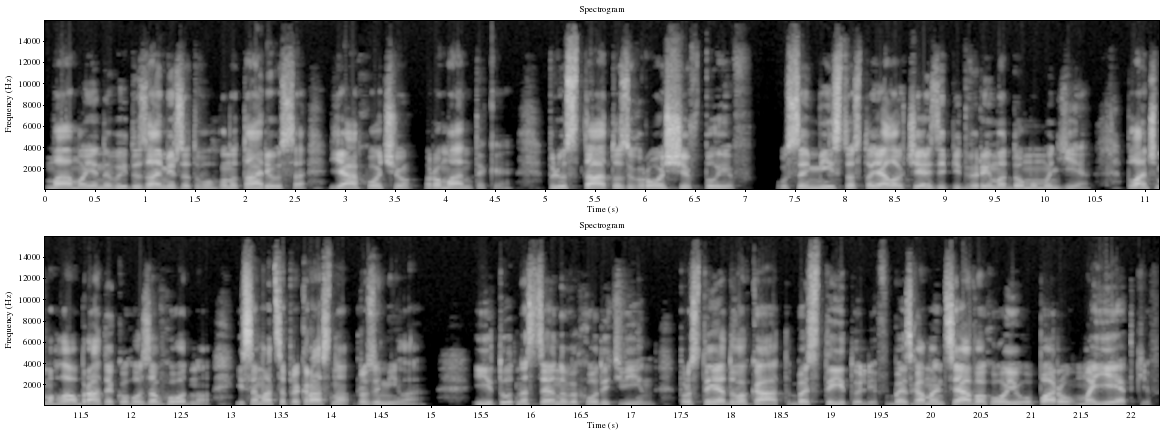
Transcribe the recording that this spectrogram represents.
Мамо, я не вийду заміж за твого нотаріуса, я хочу романтики. Плюс статус, гроші, вплив. Усе місто стояло в черзі під дверима дому Мон'є. Бланш могла обрати кого завгодно, і сама це прекрасно розуміла. І тут на сцену виходить він, простий адвокат, без титулів, без гаманця вагою у пару маєтків,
